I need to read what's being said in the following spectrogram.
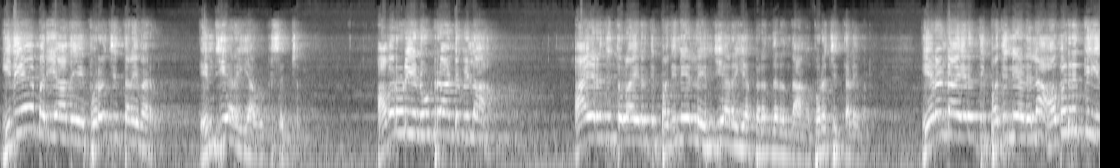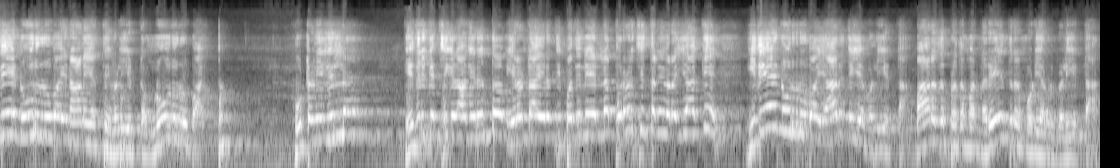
இதே மரியாதையை புரட்சி தலைவர் எம்ஜிஆர் ஐயாவுக்கு செஞ்சோம். அவருடைய நூற்றாண்டு விழா ஆயிரத்தி தொள்ளாயிரத்தி பதினேழுல எம்ஜிஆர் ஐயா பிறந்திருந்தாங்க புரட்சி தலைவர். இரண்டாயிரத்தி பதினேழுல அவருக்கு இதே நூறு ரூபாய் நாணயத்தை வெளியிட்டோம். நூறு ரூபாய். கூட்டணியில் இல்லை. எதிர்க்கட்சிகளாக இருந்தோம். இரண்டாயிரத்தி பதினேழுல புரட்சி தலைவர் ஐயாக்கு இதே நூறு ரூபாய் யாருங்க ஐயா வெளியிட்டார்? பாரத பிரதமர் நரேந்திர மோடி அவர் வெளியிட்டார்.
